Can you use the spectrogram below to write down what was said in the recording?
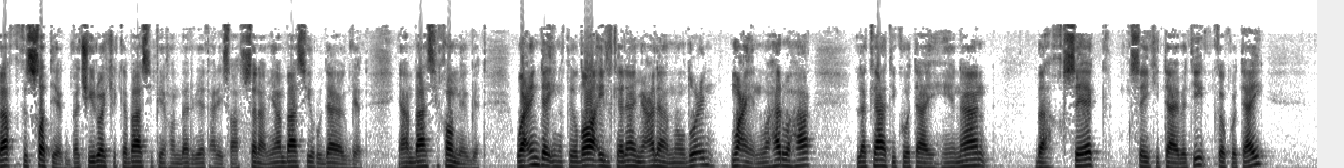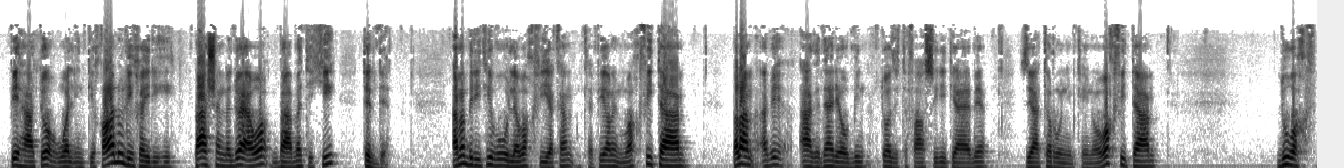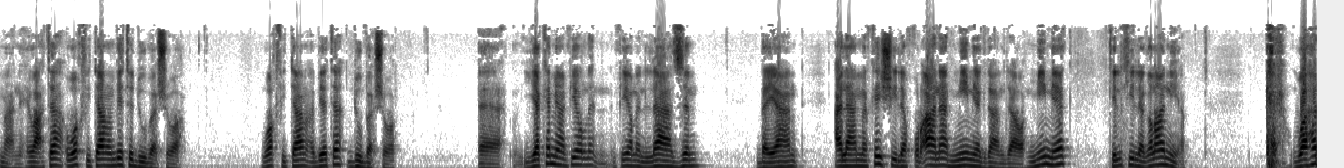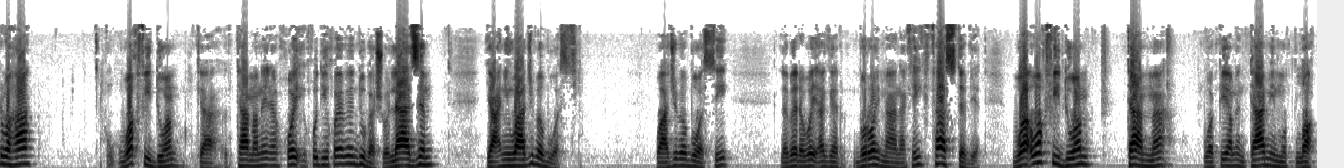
بە قسەتێک بە چیرۆکی کە باسی پێخەمبەر بێت علی سااف سەسلام یان باسی ڕووداوێک بێت یان باسی خەومێک بێت وعند انقضاء الكلام على موضوع معين وهروها لكاتي كوتاي هنان بخسيك قسەیەکی تایبەتی کە کۆتایی پێهاتۆ وەلئینتیقال و لیغەیریهی پاشان لە دوای ئەوە بابەتێکی تر دێت ئەمە بریتی بوو لە وەخفی یەکەم کە پێڵێن وەخفی تام بەڵام ئەبێ ئاگداری ئەو بین تۆزی تەفاسیری تایە بێ زیاتر ڕوونی بکەینەوە وەخفی تام دوو وەخفمانە ئێواتە وەخفی تامە بێتە دوو بەشەوە وەقفی تام ئەبێتە دوو بەشەوە یەکەمیان پێڵێن پێڵێن لازم بەیان ئەلامەکەیشی لە قورآانە میمێکدانراوە میمێک کلکی لەگەڵان نییە و هەروەها وەقفی دووەم کە تامەڵێن خۆی خودی خۆی بێن دوو بەشەوە لازم یعنی واجبە بوەستی واجبە بوەستی لەبەرەوەی ئەگەر بڕۆی مانەکەی فاس دەبێت و وەقفی دووەم تامە و پێڵن تامی مطلق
